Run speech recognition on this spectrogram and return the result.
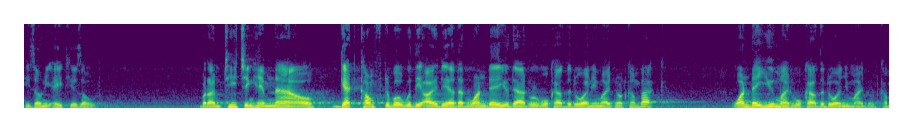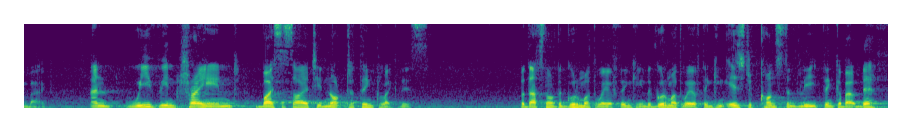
He's only eight years old. But I'm teaching him now get comfortable with the idea that one day your dad will walk out the door and he might not come back. One day you might walk out the door and you might not come back. And we've been trained by society not to think like this. But that's not the Gurmat way of thinking. The Gurmat way of thinking is to constantly think about death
